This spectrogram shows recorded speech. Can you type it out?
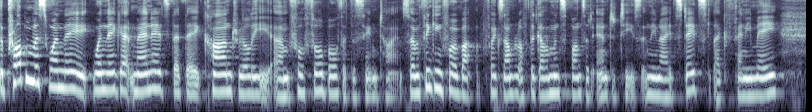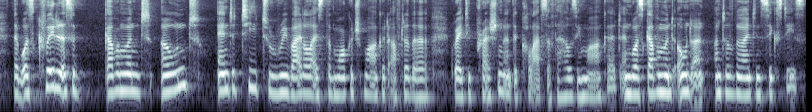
The problem is when they when they get mandates that they can't really um, fulfill both at the same time. So I'm thinking for about, for example of the government-sponsored entities in the United States like Fannie Mae, that was created as a government-owned entity to revitalize the mortgage market after the Great Depression and the collapse of the housing market and was government-owned until the 1960s.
